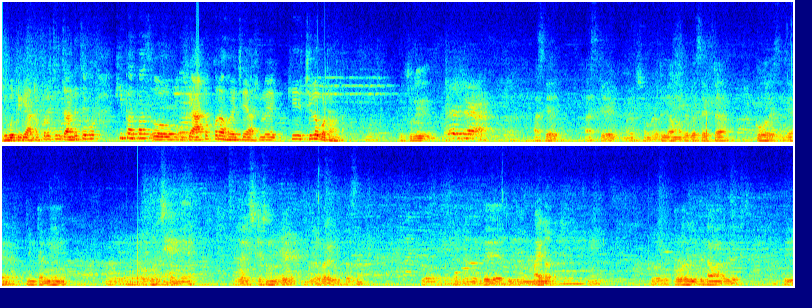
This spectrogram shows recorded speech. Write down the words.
যুবতীকে আটক করেছেন জানতে চাইব কি পারপাস ও ওকে আটক করা হয়েছে আসলে কি ছিল ঘটনাটা? অ্যাকচুয়ালি আজকে আজকে সন্ধ্যা থেকে আমাদের কাছে একটা খবর এসেছে তিনটা মেয়ে অপরিচিত মেয়ে। রেল স্টেশন থেকে ঘোরাফেরা করতেছে। তো এদের মধ্যে দুজন মাইনর তো খবরের ভিত্তিতে আমাদের এই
